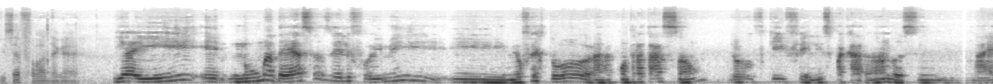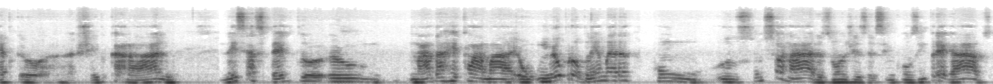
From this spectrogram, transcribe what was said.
Isso é foda, cara. E aí, numa dessas, ele foi me, e me ofertou a contratação eu fiquei feliz pra caramba, assim, na época eu achei do caralho. Nesse aspecto, eu nada a reclamar. Eu, o meu problema era com os funcionários, vamos dizer assim, com os empregados,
